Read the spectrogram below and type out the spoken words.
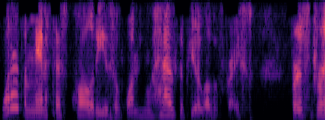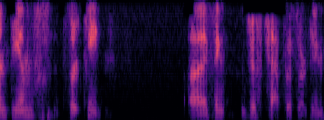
What are the manifest qualities of one who has the pure love of Christ? 1 Corinthians 13. I think just chapter 13.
